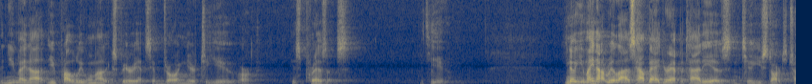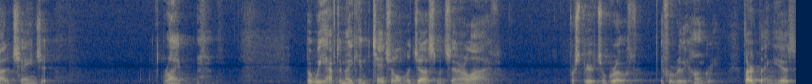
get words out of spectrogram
then you may not, you probably will not experience Him drawing near to you or His presence with you. You know, you may not realize how bad your appetite is until you start to try to change it, right? But we have to make intentional adjustments in our life for spiritual growth if we're really hungry. Third thing is,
